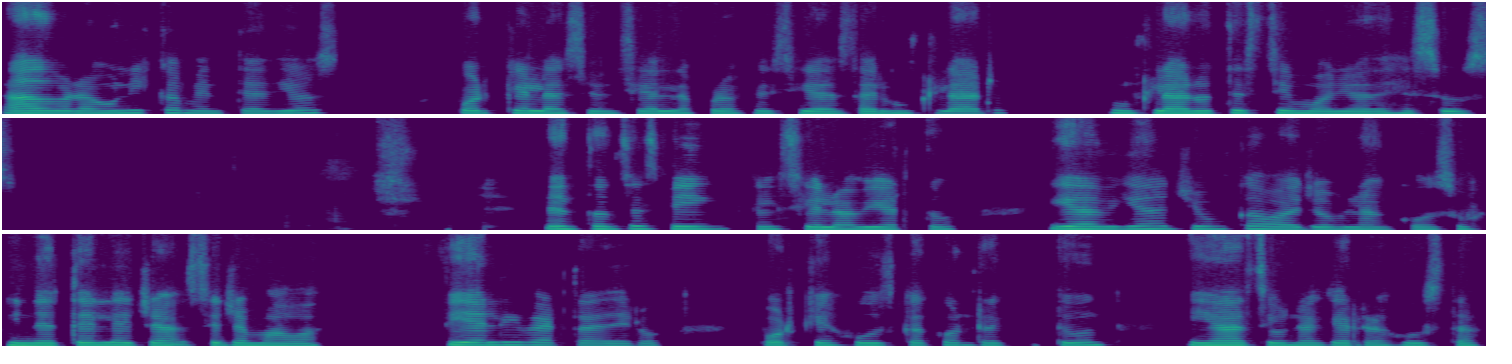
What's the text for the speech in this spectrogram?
Adora únicamente a Dios, porque la esencia de la profecía es dar un claro, un claro testimonio de Jesús. Entonces vi el cielo abierto y había allí un caballo blanco. Su jinete se llamaba fiel y verdadero, porque juzga con rectitud y hace una guerra justa.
